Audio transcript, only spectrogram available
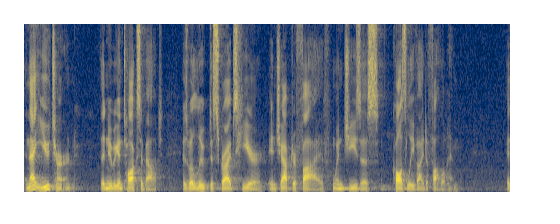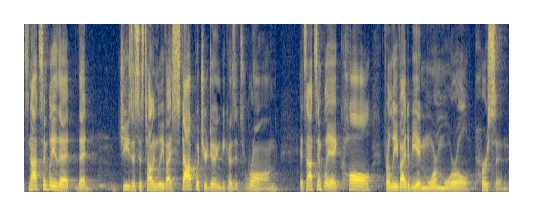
And that U turn that Newbigin talks about is what Luke describes here in chapter 5 when Jesus calls Levi to follow him. It's not simply that, that Jesus is telling Levi, stop what you're doing because it's wrong. It's not simply a call for Levi to be a more moral person.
